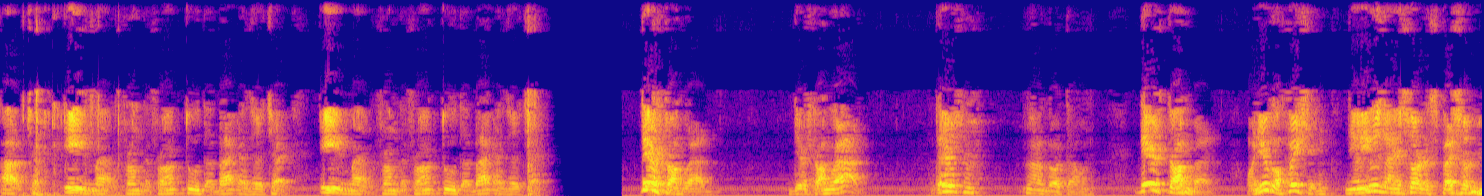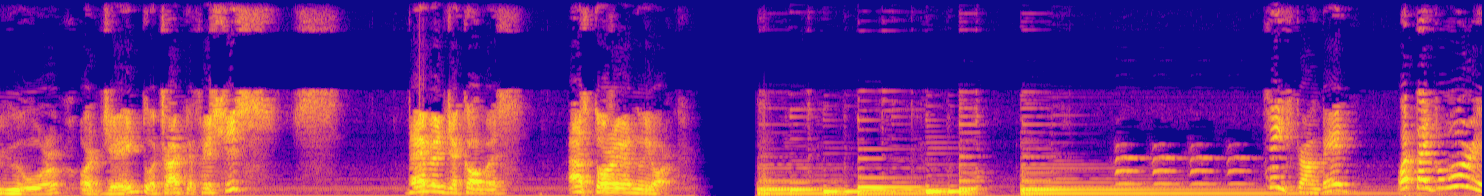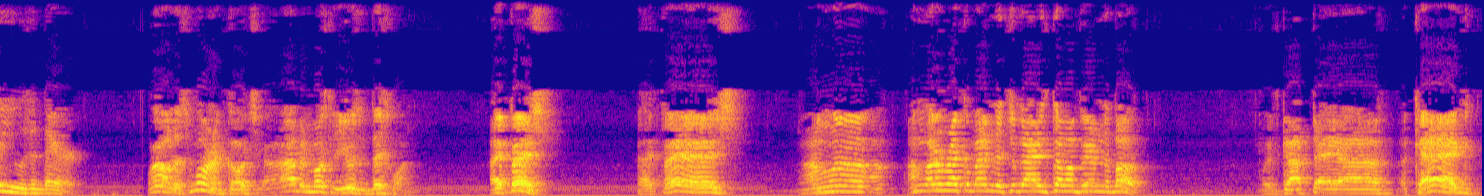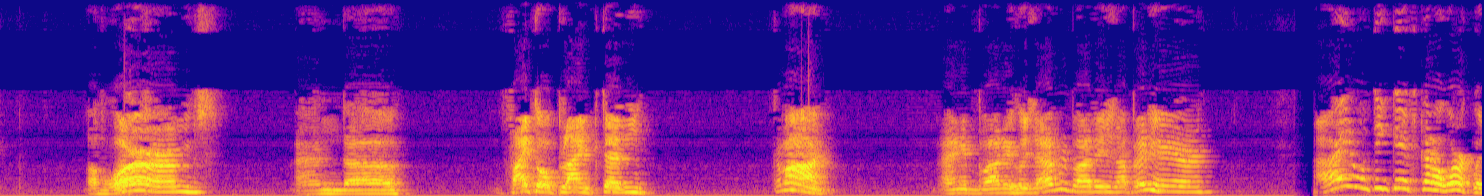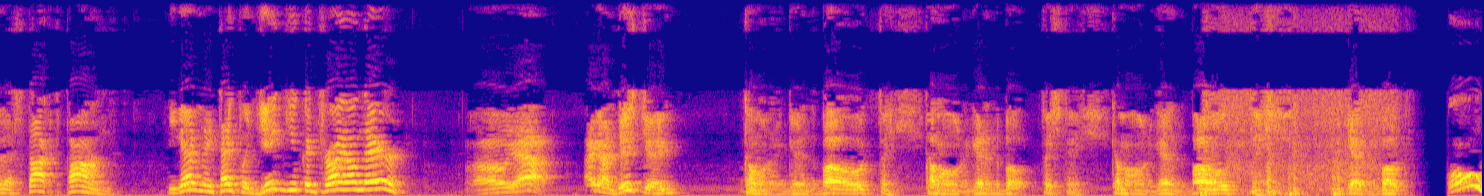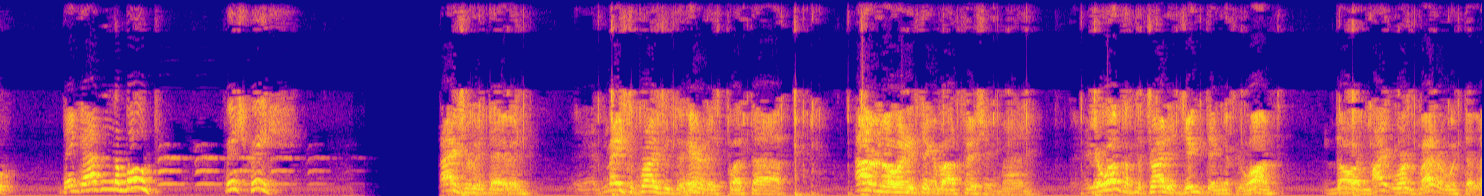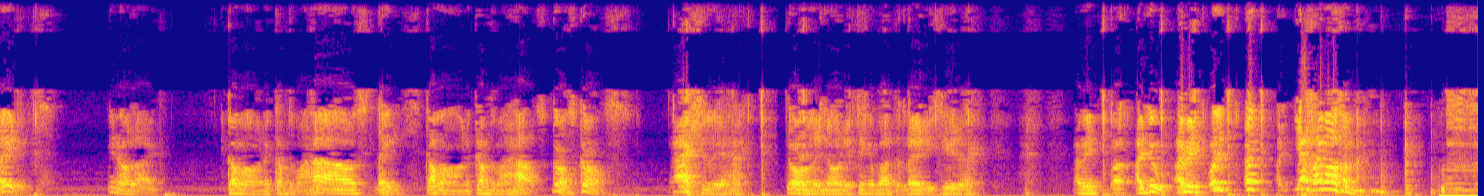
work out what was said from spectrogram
I'll check. Email from the front to the back as a check. Email from the front to the back as a check. Dear Strong Bad. Dear Strong Bad. There's... I'll go down. Dear Strong Bad. When you go fishing, do you use any sort of special lure or jig to attract the fishes? David Jacobus, Astoria, New York. Say, Strong Bad, what type of lure are you using there? Well, this morning, Coach, I've been mostly using this one. I fish. I fish. I'm gonna, I'm gonna recommend that you guys come up here in the boat. We've got a, uh, a keg of worms and, uh, phytoplankton. Come on. Anybody who's everybody's up in here. I don't think that's gonna work with a stocked pond. You got any type of jig you could try on there? Oh, yeah. I got this jig. Come on and get in the boat, fish. Come on and get in the boat, fish, fish. Come on and get in the boat, fish. Get in the boat. Oh, they got in the boat. Fish, fish. Actually, David, it may surprise you to hear this, but uh, I don't know anything about fishing, man. You're welcome to try the jig thing if you want, though it might work better with the ladies. You know, like, come on and come to my house, ladies. Come on and come to my house, girls, girls. Actually, I don't really know anything about the ladies either. I mean, well, I do. I mean, what is, uh, yes, I'm awesome.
